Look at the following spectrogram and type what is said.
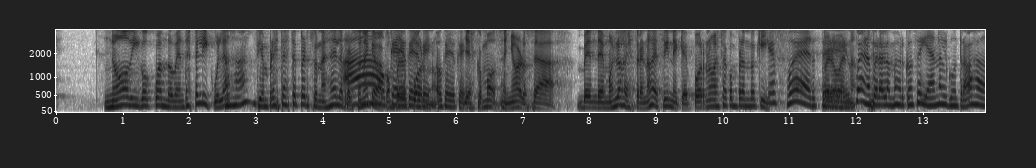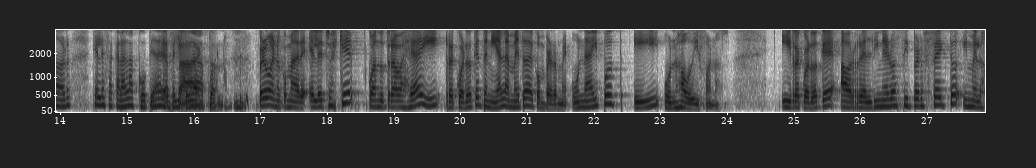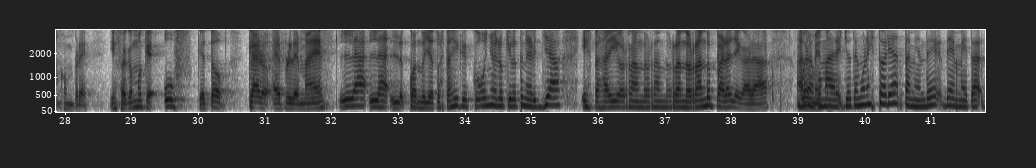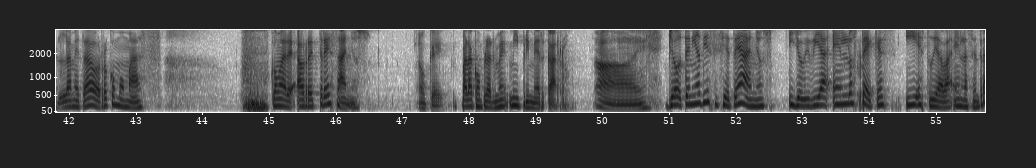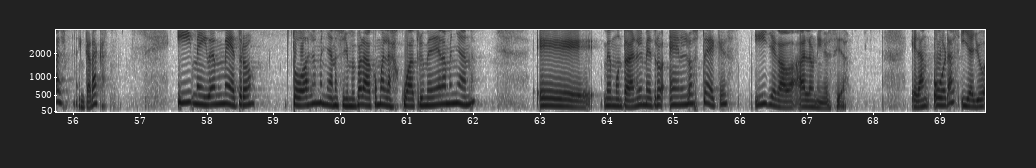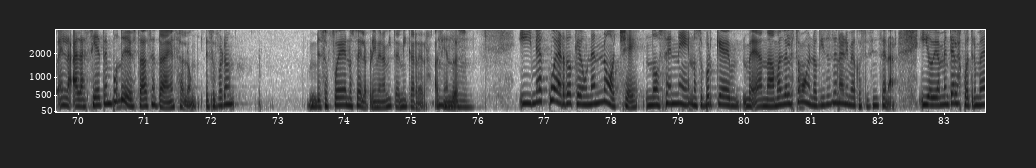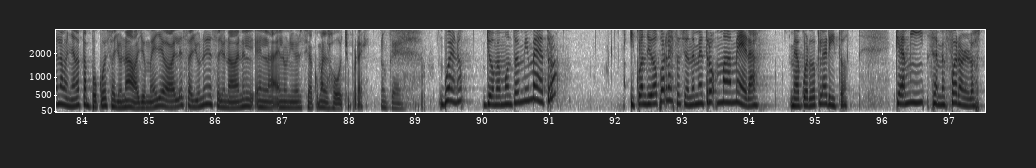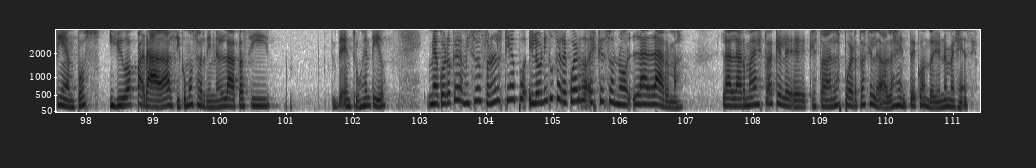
No, digo, cuando vendes películas, Ajá. siempre está este personaje de la persona Ah, que va a ok, comprar ok, ok, porno. ok, ok. Y es como, señor, o sea, vendemos los estrenos de cine. ¿Qué porno está comprando aquí? Qué fuerte. Pero bueno, sí. pero a lo mejor conseguían algún trabajador que le sacara la copia de la película Exacto. porno. Pero bueno, comadre, el hecho es que cuando trabajé ahí, recuerdo que tenía la meta de comprarme un iPod y unos audífonos. Y recuerdo que ahorré el dinero así perfecto y me los compré. Y fue como que, uff, qué top. Claro, el problema es la, la, la- cuando ya tú estás y que coño, lo quiero tener ya. Y estás ahí ahorrando, ahorrando, ahorrando, ahorrando para llegar a, a la bueno, meta. comadre, yo tengo una historia también de, de meta, la meta de ahorro como más. Uf, comadre, ahorré tres años Ok. para comprarme mi primer carro. Ay. Yo tenía 17 años y yo vivía en Los Teques y estudiaba en la central, en Caracas. Y me iba en metro todas las mañanas, o sea, yo me paraba como a las 4 y media de la mañana, eh, me montaba en el metro en Los Teques y llegaba a la universidad. Eran horas y ya yo en la- a las 7 en punto ya yo estaba sentada en el salón. Eso fueron, eso fue, no sé, la primera mitad de mi carrera haciendo eso. Y me acuerdo que una noche no cené, no sé por qué, me andaba mal del estómago, no quise cenar y me acosté sin cenar. Y obviamente a las cuatro y media de la mañana tampoco desayunaba. Yo me llevaba el desayuno y desayunaba en, el- en la, en la universidad como a las 8 por ahí. Ok. Bueno, yo me monto en mi metro y cuando iba por la estación de metro Mamera, me acuerdo clarito, que a mí se me fueron los tiempos y yo iba parada, así como sardina en lata, así entre un gentío. Me acuerdo que a mí se me fueron los tiempos y lo único que recuerdo es que sonó la alarma. La alarma esta que, le- eh, que estaba en las puertas que le da a la gente cuando hay una emergencia.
